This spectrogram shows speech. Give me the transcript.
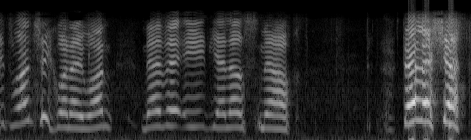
It's one trick 101. Never eat yellow snow. Delicious!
